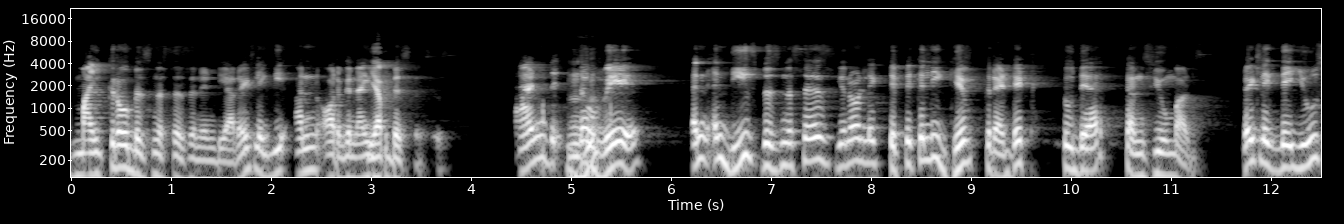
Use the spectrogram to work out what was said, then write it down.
micro businesses in India, right? Like the unorganized yep. businesses. And mm-hmm. the way, and, and these businesses, you know, like typically give credit to their consumers, right? Like they use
